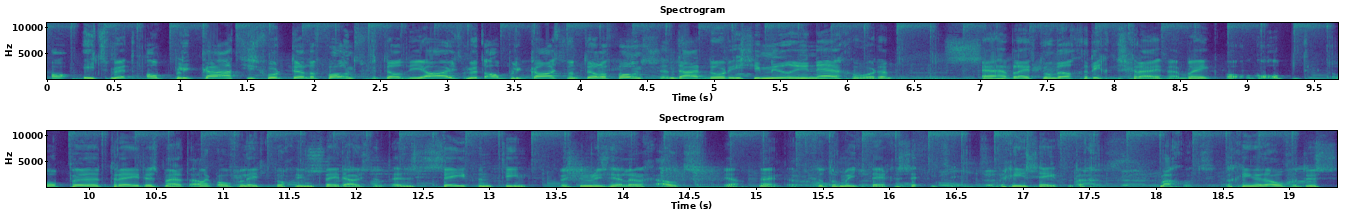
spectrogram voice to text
al iets met applicaties voor telefoons, vertelde hij. Ja, iets met applicaties van telefoons. En daardoor is hij miljonair geworden. Eh, hij bleef toen wel gedichten schrijven. Hij bleek ook op, optredens. Maar uiteindelijk overleed hij toch in 2017. Was hij nog niet heel erg oud. Ja, nee, dat viel toch een beetje tegen. Begin 70. Maar goed, dan ging het over dus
